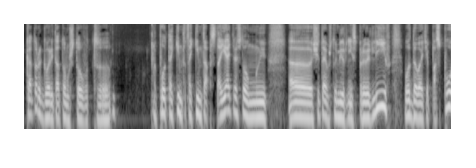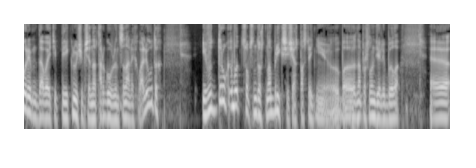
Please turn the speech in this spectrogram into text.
который говорит о том, что вот по таким-то таким-то обстоятельствам мы считаем, что мир несправедлив, вот давайте поспорим, давайте переключимся на торговлю национальных валютах. И вдруг, вот, собственно, то, что на БРИКСе сейчас последний, э, на прошлой неделе было, э,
